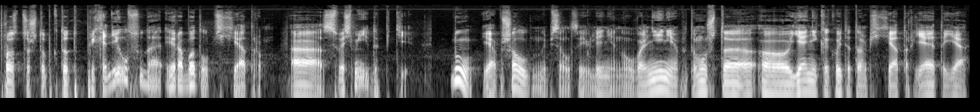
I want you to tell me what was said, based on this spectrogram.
просто, чтобы кто-то приходил сюда и работал психиатром а с 8 до 5. Ну, я пошел, написал заявление на увольнение, потому что э, я не какой-то там психиатр, я это я.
